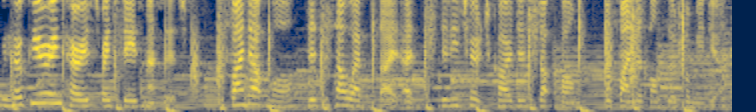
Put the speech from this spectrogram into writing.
We hope you are encouraged by today's message. To find out more, visit our website at citychurchcardiff.com or find us on social media.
